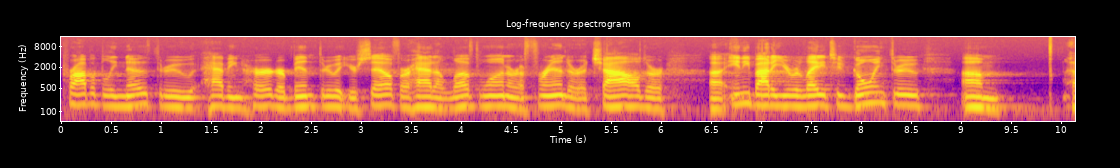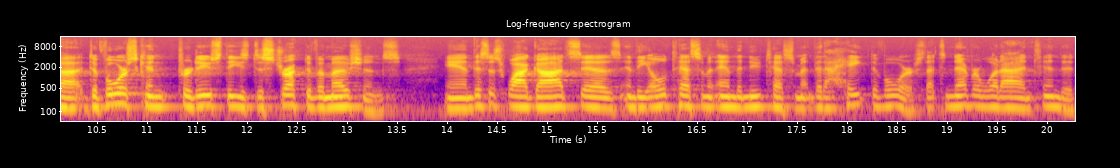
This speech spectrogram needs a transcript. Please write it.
probably know through having heard or been through it yourself or had a loved one or a friend or a child or uh, anybody you're related to going through um, uh, divorce can produce these destructive emotions. And this is why God says in the Old Testament and the New Testament that I hate divorce. That's never what I intended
